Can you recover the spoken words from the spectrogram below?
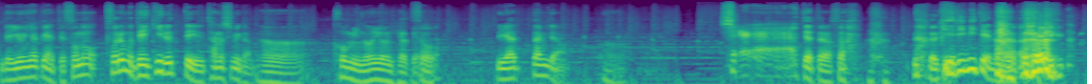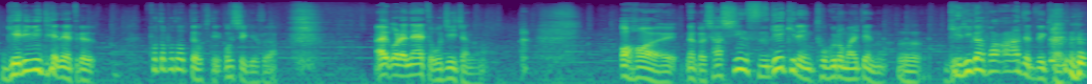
で400円やってそのそれもできるっていう楽しみがある。のうん。込みの400円。そう。でやったみたいな。うん。シェーってやったらさ なんか下痢みてえな。下痢みてえなやつがポトポトって起きて落ちてきてさ「はいこれね」っておじいちゃんなのあはい。なんか写真すげえ綺麗にとぐろ巻いてんの。うん。下痢がファーって出てきたの。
